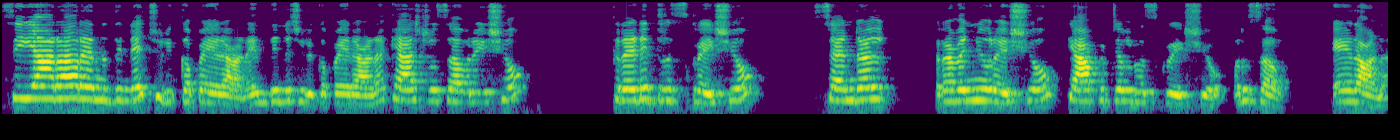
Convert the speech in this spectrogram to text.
സി ആർ ആർ എന്നതിന്റെ ചുരുക്കപ്പേരാണ്. എന്തിന്റെ ചുരുക്കപ്പേരാണ്? Cash reserve ratio credit risk ratio central revenue ratio capital risk ratio reserve ഏതാണ്?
